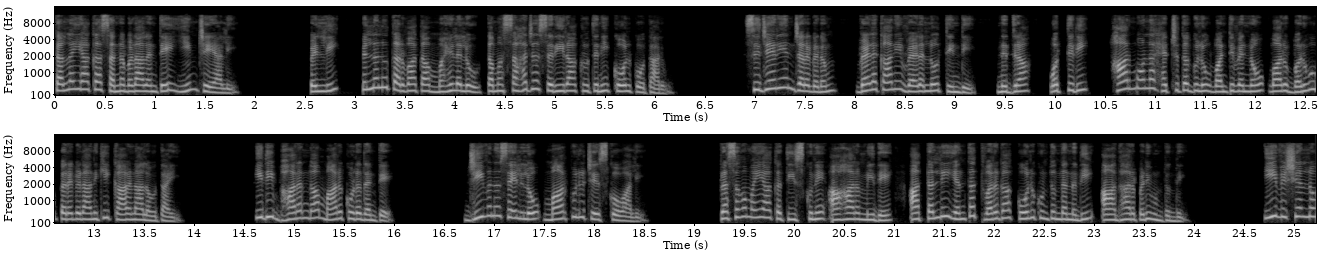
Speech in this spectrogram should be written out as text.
కల్లయ్యాక సన్నబడాలంటే ఏం చేయాలి? పెళ్ళి పిల్లలు తర్వాత మహిళలు తమ సహజ శరీరాకృతిని కోల్పోతారు. సిజేరియన్ జరగడం వేళకాని వేళల్లో తిండి నిద్ర ఒత్తిడి హార్మోన్ల హెచ్చుతగ్గులు వంటివెన్నో వారు బరువు పెరగడానికి కారణాలవుతాయి. ఇది భారంగా మారకూడదంటే జీవనశైలిలో మార్పులు చేసుకోవాలి. ప్రసవమయ్యాక తీసుకునే ఆహారం మీదే ఆ తల్లి ఎంత త్వరగా కోలుకుంటుందన్నది ఆధారపడి ఉంటుంది. ఈ విషయంలో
